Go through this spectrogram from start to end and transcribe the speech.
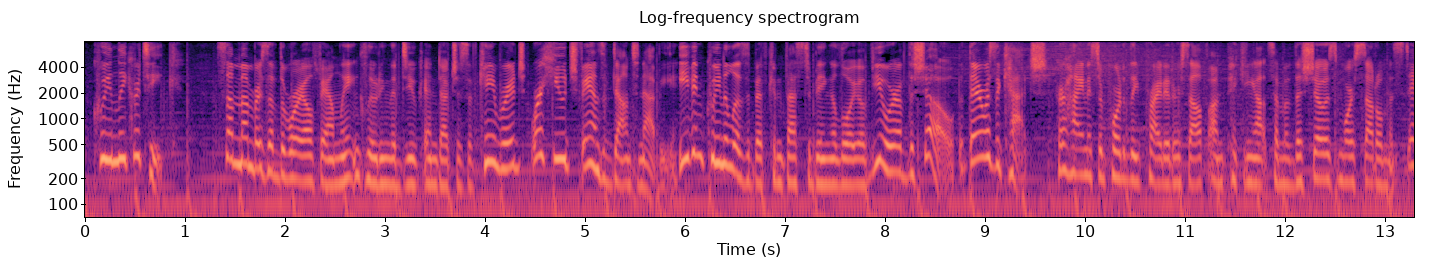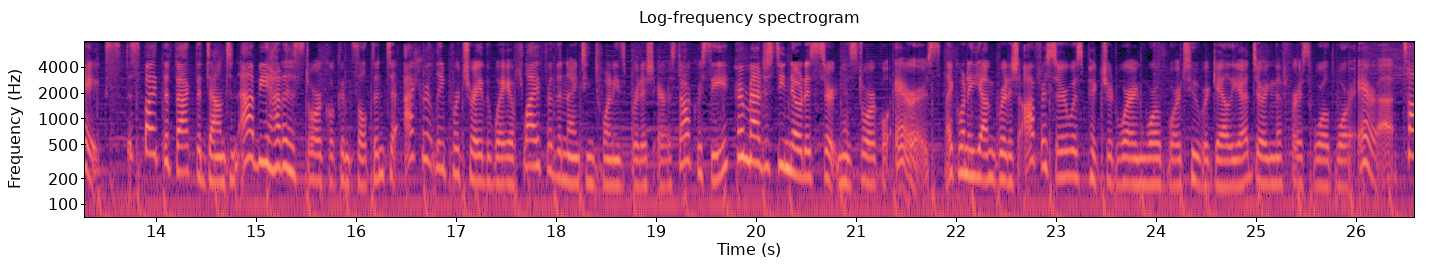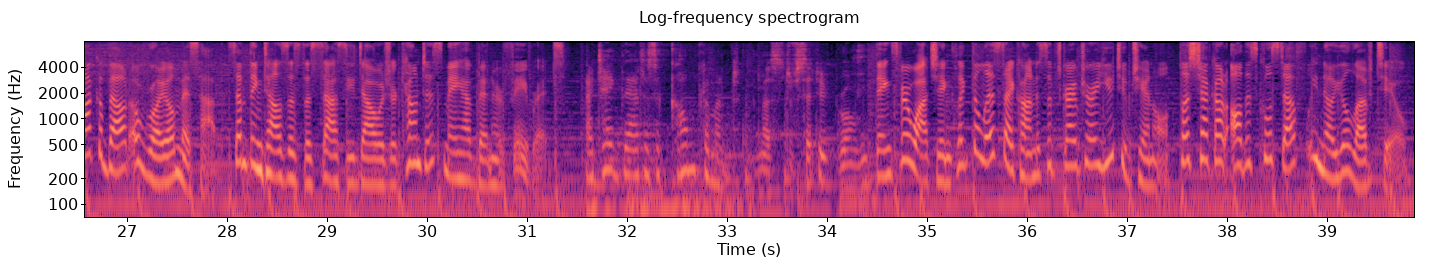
Queenly critique. Some members of the royal family, including the Duke and Duchess of Cambridge, were huge fans of Downton Abbey. Even Queen Elizabeth confessed to being a loyal viewer of the show, but there was a catch. Her Highness reportedly prided herself on picking out some of the show's more subtle mistakes, despite the fact that Downton Abbey had a historical consultant to accurately portray the way of life for the 1920s British aristocracy, Her Majesty noticed certain historical errors, like when a young British officer was pictured wearing World War II regalia during the First World War era. Talk about a royal mishap. Something tells us the sassy Dowager Countess may have been her favorite. I take that as a compliment. I must have said it wrong. Thanks for watching. Click the list icon to subscribe to our YouTube channel. Plus, check out all this cool stuff we know you'll love too.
